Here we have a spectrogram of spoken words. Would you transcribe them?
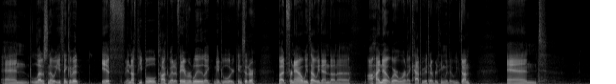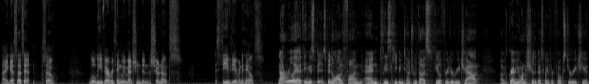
And let us know what you think of it. If enough people talk about it favorably, like maybe we'll reconsider. But for now, we thought we'd end on a, a high note where we're like happy with everything that we've done. And I guess that's it. So we'll leave everything we mentioned in the show notes. Steve, do you have anything else? Not really. I think it's been a lot of fun. And please keep in touch with us. Feel free to reach out. Uh, Graeme, you want to share the best way for folks to reach you?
